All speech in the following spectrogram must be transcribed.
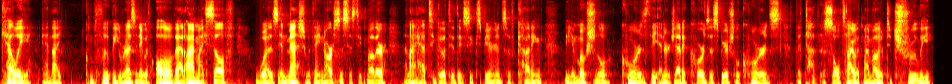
Kelly, and I completely resonate with all of that. I myself was enmeshed with a narcissistic mother, and I had to go through this experience of cutting the emotional cords, the energetic cords, the spiritual cords, the, t- the soul tie with my mother to truly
